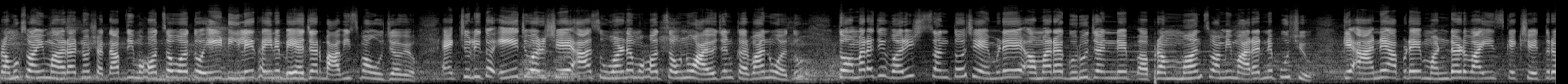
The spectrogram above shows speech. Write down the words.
પ્રમુખ સ્વામી મહારાજનો શતાબ્દી મહોત્સવ હતો એ ડીલે થઈને બે હજાર બાવીસમાં ઉજવ્યો. એકચ્યુઅલી તો એ જ વર્ષે આ સુવર્ણ મહોત્સવનું આયોજન કરવાનું હતું. તો અમારા જે વરિષ્ઠ સંતો છે, એમણે અમારા ગુરુજનને મહંત સ્વામી મહારાજને પૂછ્યું કે આને આપણે મંડળ વાઇઝ કે ક્ષેત્ર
